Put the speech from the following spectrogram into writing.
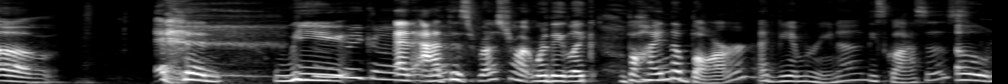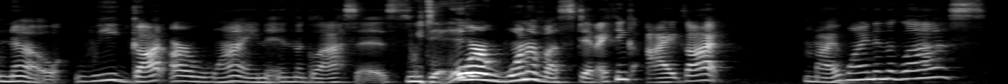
Um, and we Oh my God. and at this restaurant where they like behind the bar at Via Marina, these glasses. oh no, we got our wine in the glasses. We did? or one of us did. I think I got my wine in the glass.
